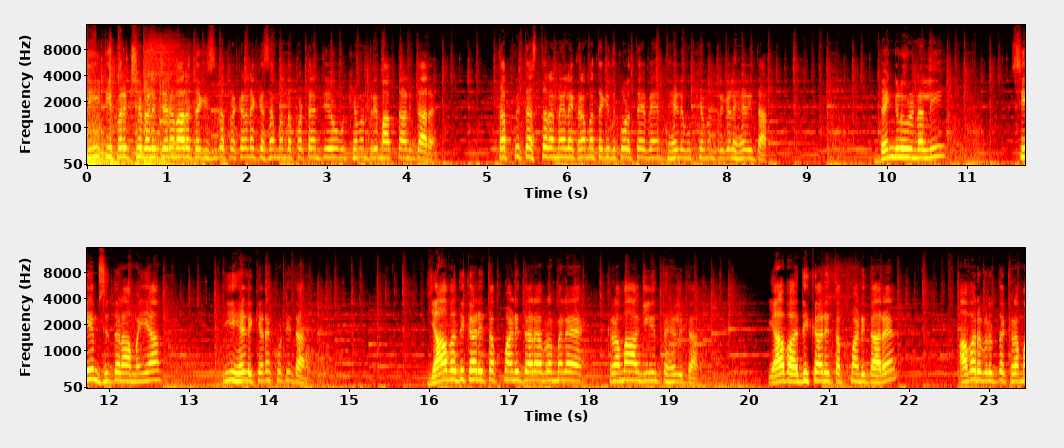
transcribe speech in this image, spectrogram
ಸಿಇಟಿ ಪರೀಕ್ಷೆ ವೇಳೆ ಜನವಾರ ತೆಗೆಸಿದ ಪ್ರಕರಣಕ್ಕೆ ಸಂಬಂಧಪಟ್ಟಂತೆಯೂ ಮುಖ್ಯಮಂತ್ರಿ ಮಾತನಾಡಿದ್ದಾರೆ. ತಪ್ಪಿತಸ್ಥರ ಮೇಲೆ ಕ್ರಮ ತೆಗೆದುಕೊಳ್ತೇವೆ ಅಂತ ಹೇಳಿ ಮುಖ್ಯಮಂತ್ರಿಗಳು ಹೇಳಿದ್ದಾರೆ. ಬೆಂಗಳೂರಿನಲ್ಲಿ ಸಿಎಂ ಸಿದ್ದರಾಮಯ್ಯ ಈ ಹೇಳಿಕೆಯನ್ನು ಕೊಟ್ಟಿದ್ದಾರೆ. ಯಾವ ಅಧಿಕಾರಿ ತಪ್ಪು ಮಾಡಿದ್ದಾರೆ ಅವರ ಮೇಲೆ ಕ್ರಮ ಆಗಲಿ ಅಂತ ಹೇಳಿದ್ದಾರೆ. ಯಾವ ಅಧಿಕಾರಿ ತಪ್ಪು ಮಾಡಿದ್ದಾರೆ ಅವರ ವಿರುದ್ಧ ಕ್ರಮ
